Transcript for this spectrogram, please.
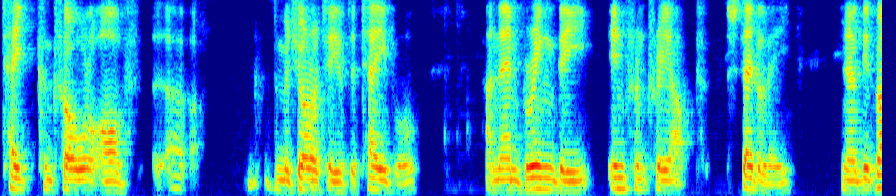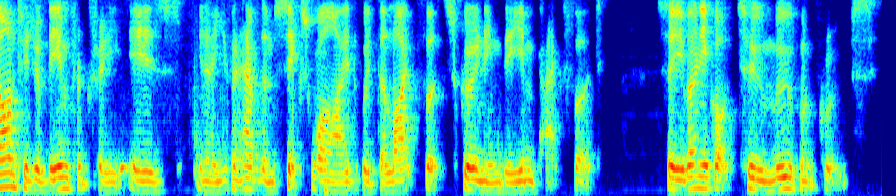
take control of uh, the majority of the table and then bring the infantry up steadily. You know, the advantage of the infantry is, you know, you can have them six wide with the light foot screening the impact foot. So you've only got two movement groups.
